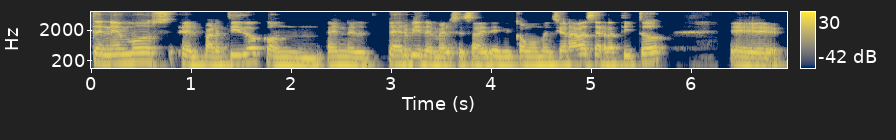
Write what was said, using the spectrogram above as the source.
tenemos el partido con, en el derby de Merseyside. Como mencionaba hace ratito, eh,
